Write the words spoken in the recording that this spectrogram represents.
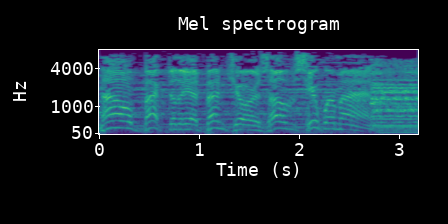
now back to the adventures of Superman.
